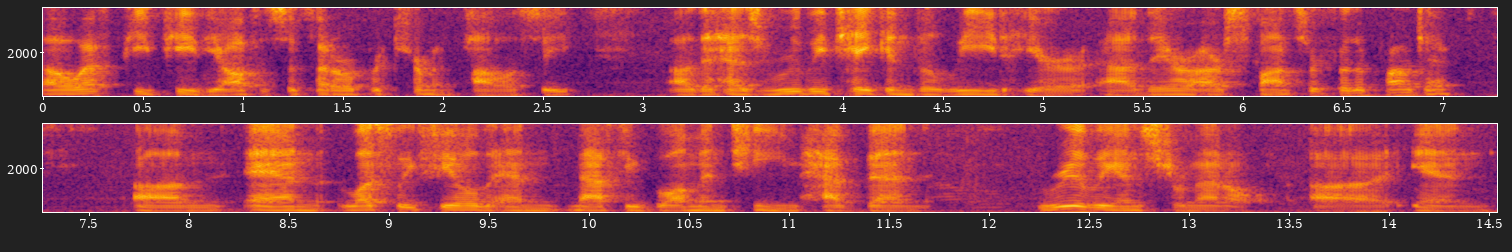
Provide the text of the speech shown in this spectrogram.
OFPP, the Office of Federal Procurement Policy, uh, that has really taken the lead here. Uh, they are our sponsor for the project, um, and Leslie Field and Matthew Blum and team have been really instrumental uh, in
